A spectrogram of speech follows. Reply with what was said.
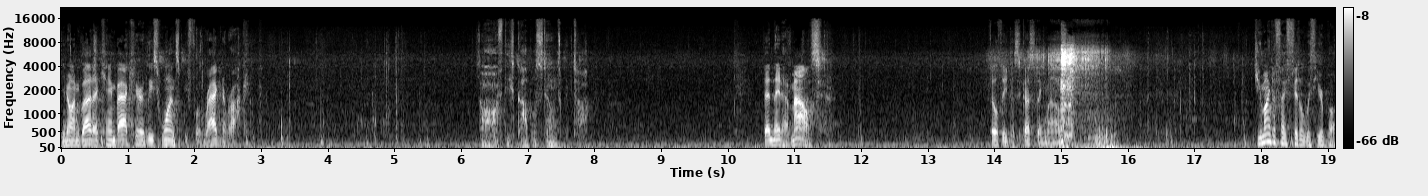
You know, I'm glad I came back here at least once before Ragnarok. Oh, if these cobblestones could talk. Then they'd have mouths. Filthy, disgusting mouths. Do you mind if I fiddle with your bow?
